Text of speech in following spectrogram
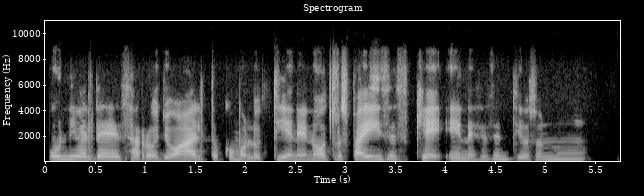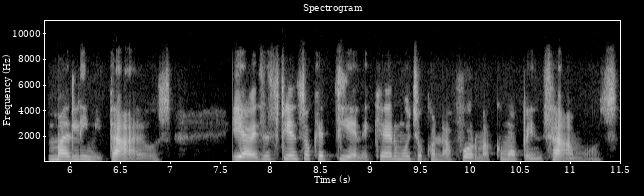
un nivel de desarrollo alto como lo tienen otros países que en ese sentido son más limitados. Y a veces pienso que tiene que ver mucho con la forma como pensamos.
